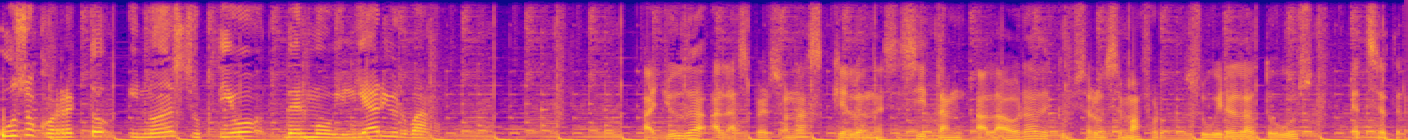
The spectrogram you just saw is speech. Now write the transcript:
uso correcto y no destructivo del mobiliario urbano. Ayuda a las personas que lo necesitan a la hora de cruzar un semáforo, subir el autobús, etc.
